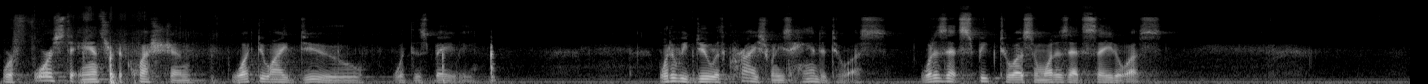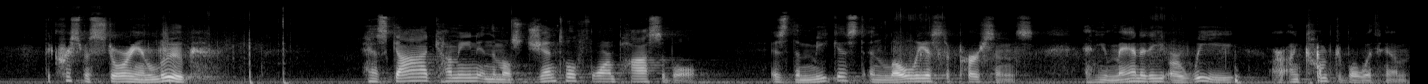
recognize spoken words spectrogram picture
we're forced to answer the question what do I do with this baby? What do we do with Christ when he's handed to us? What does that speak to us and what does that say to us? The Christmas story in Luke has God coming in the most gentle form possible as the meekest and lowliest of persons, and humanity or we are uncomfortable with him.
